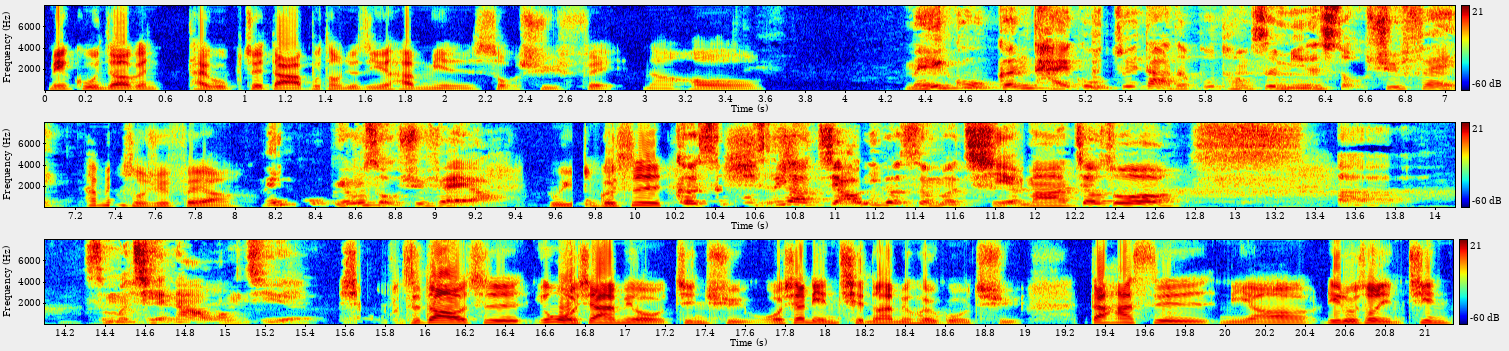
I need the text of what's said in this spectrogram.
美股你知道跟台股最大的不同，就是因为它免手续费。然后美股跟台股最大的不同是免手续费，它没有手续费啊。美股不用手续费啊？不用。可是可是不是要缴一个什么钱吗？叫做呃。什么钱啊？忘记了。我知道是因为我现在还没有进去，我现在连钱都还没汇过去。但它是你要，例如说你进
